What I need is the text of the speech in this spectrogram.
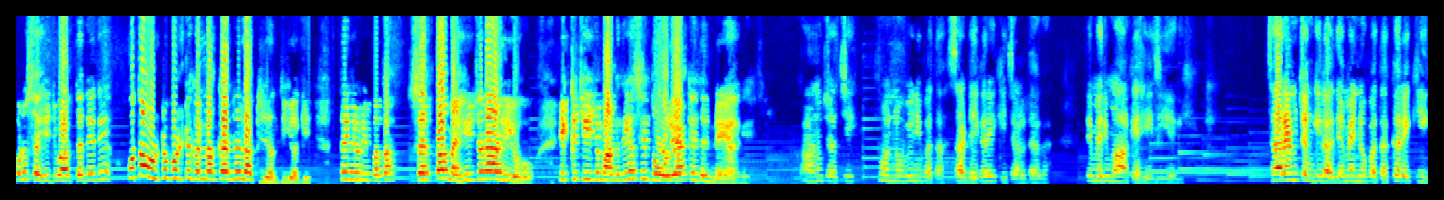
ਉਹਨੂੰ ਸਹੀ ਜਵਾਬ ਤਾਂ ਦੇ ਦੇ ਉਹ ਤਾਂ ਉਲਟ ਪੁਲਟ ਗੱਲਾਂ ਕਰਨ ਲੱਗ ਜਾਂਦੀ ਹੈਗੀ। ਤੈਨੂੰ ਨਹੀਂ ਪਤਾ ਸਿਰ ਤਾਂ ਮੈਂ ਹੀ ਚੜਾ ਲਈ ਉਹ। ਇੱਕ ਚੀਜ਼ ਮੰਗਦੀ ਅਸੀਂ ਦੋ ਲਿਆ ਕੇ ਦਿੰਨੇ ਆਗੇ ਕਾਹਨੂੰ ਚਾਚੀ? ਤੁਹਾਨੂੰ ਵੀ ਨਹੀਂ ਪਤਾ ਸਾਡੇ ਘਰੇ ਕੀ ਚੱਲਦਾ ਹੈਗਾ। ਤੇ ਮੇਰੀ ਮਾਂ ਕਹੀ ਜੀ ਹੈਗੀ? ਸਾਰਿਆਂ ਨੂੰ ਚੰਗੀ ਲੱਗਦੀ ਹੈ ਮੈਨੂੰ ਪਤਾ ਘਰੇ ਕੀ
